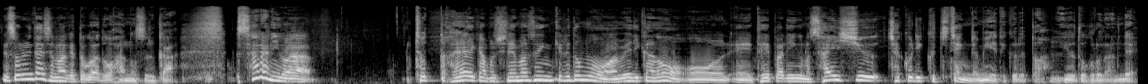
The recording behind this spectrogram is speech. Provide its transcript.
で、それに対してマーケットがどう反応するか。さらには、ちょっと早いかもしれませんけれども、アメリカの、おえーテーパリングの最終着陸地点が見えてくるというところなんで、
